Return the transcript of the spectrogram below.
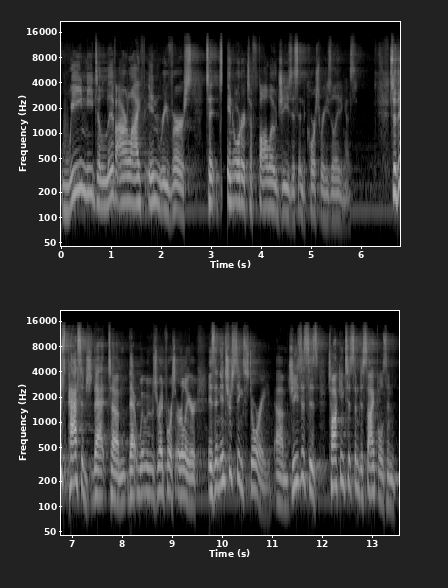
we need to live our life in reverse to, in order to follow Jesus in the course where He's leading us. So, this passage that, um, that was read for us earlier is an interesting story. Um, Jesus is talking to some disciples, and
